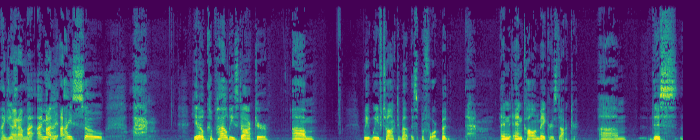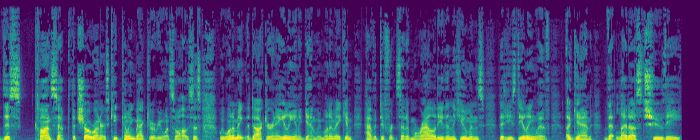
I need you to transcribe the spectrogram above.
I just, And I'm- I, I mean, I'm- I, I'm- I so, you know, Capaldi's doctor. Um, we we've talked about this before, but and and Colin Baker's doctor. Um, this this concept that showrunners keep coming back to every once in a while. This is we want to make the doctor an alien again. We want to make him have a different set of morality than the humans that he's dealing with again. That led us to the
